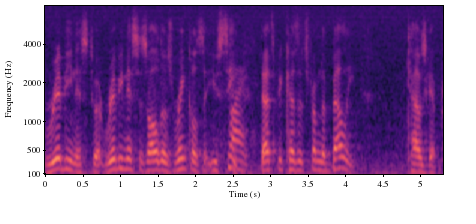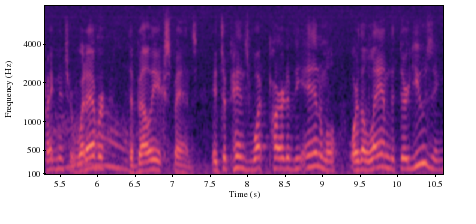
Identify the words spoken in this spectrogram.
ribbiness to it. Ribbiness is all those wrinkles that you see. Right. That's because it's from the belly. Cows get pregnant or whatever, the oh. belly expands. It depends what part of the animal or the lamb that they're using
